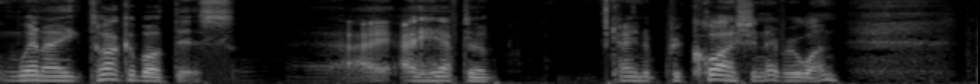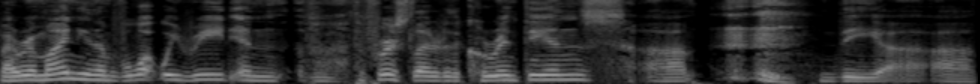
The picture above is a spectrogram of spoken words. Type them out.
when I talk about this, I, I have to kind of precaution everyone by reminding them of what we read in the first letter to the Corinthians, uh, the uh, uh,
